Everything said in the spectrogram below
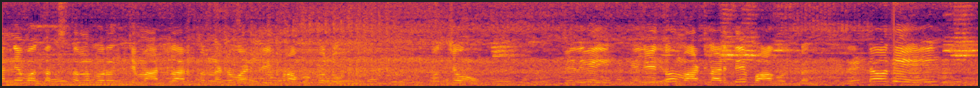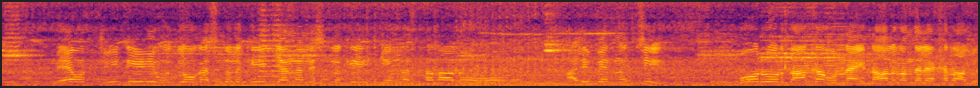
అన్య మతస్థుల గురించి మాట్లాడుతున్నటువంటి ప్రముఖులు. కొంచెం తెలివి తెలివితో మాట్లాడితే బాగుంటుంది. రెండవది మేము టీటీడీ ఉద్యోగస్తులకి జర్నలిస్టులకి ఇళ్ళ స్థలాలు అలిపేరు నుంచి పోరూరు దాకా ఉన్నాయి నాలుగు వందల ఎకరాలు.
